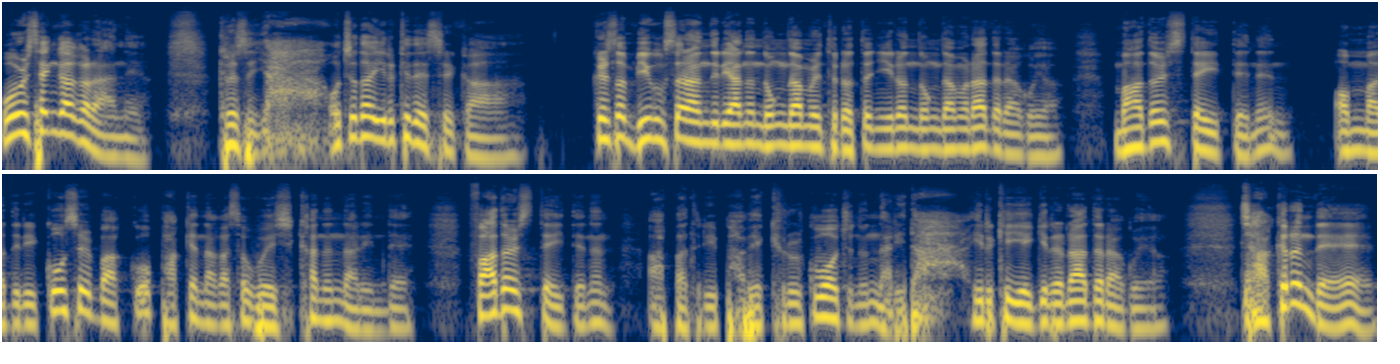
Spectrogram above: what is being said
올 생각을 안 해요. 그래서 야 어쩌다 이렇게 됐을까. 그래서 미국 사람들이 하는 농담을 들었더니 이런 농담을 하더라고요. 마더스 데이 때는 엄마들이 꽃을 받고 밖에 나가서 외식하는 날인데 Father's Day 때는 아빠들이 바베큐를 구워주는 날이다 이렇게 얘기를 하더라고요. 자 그런데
